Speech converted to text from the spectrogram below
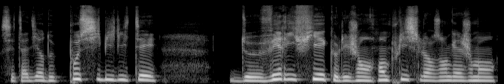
c'est-à-dire de possibilité de vérifier que les gens remplissent leurs engagements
